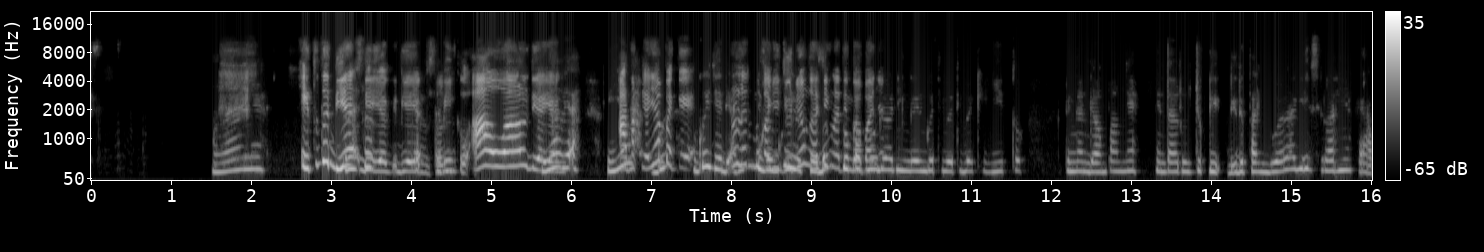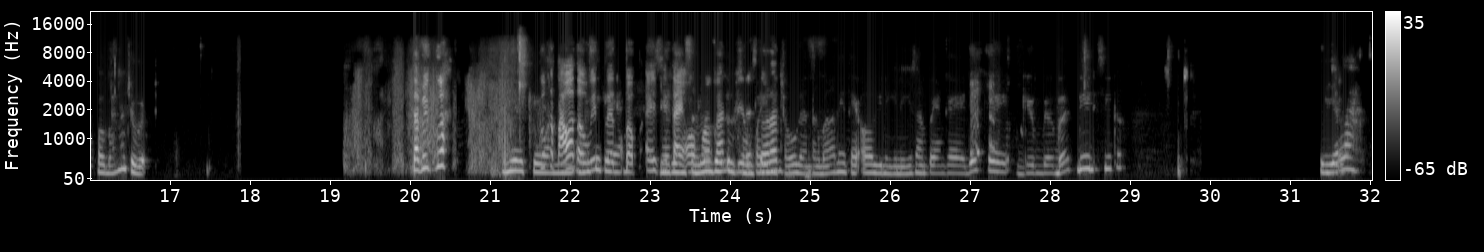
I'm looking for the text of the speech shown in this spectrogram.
Makanya itu tuh dia Terus, dia yang dia yang selingkuh awal dia iya yang ya iya anaknya gue sampai kayak gue jadi Lu liat mukanya gue ilfil nggak sih ngeliatin gue bapaknya? udah ninggalin gue tiba-tiba kayak gitu. Dengan gampangnya minta rujuk di di depan gue lagi istilahnya. Kayak apa banget coba? Tapi gue iya gue ketawa tau sih liat kayak bap eh si gue makan di restoran. cowok ganteng banget nih Teo gini gini gini sampai yang kayak dia kayak gembel banget dia di situ. Iyalah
